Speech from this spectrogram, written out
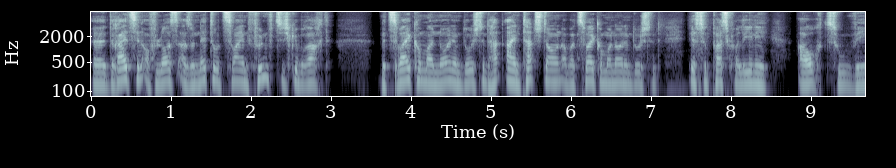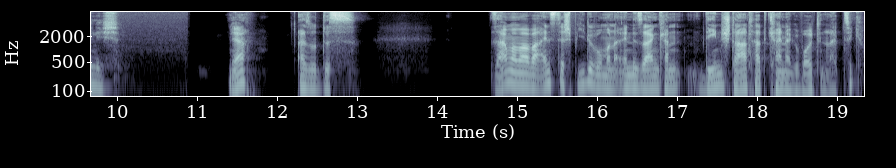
äh, 13 auf Loss, also netto 52 gebracht mit 2,9 im Durchschnitt, hat einen Touchdown, aber 2,9 im Durchschnitt ist für Pasqualini auch zu wenig. Ja, also das, sagen wir mal, war eins der Spiele, wo man am Ende sagen kann, den Start hat keiner gewollt in Leipzig.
